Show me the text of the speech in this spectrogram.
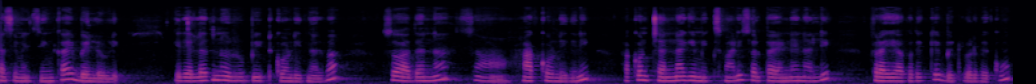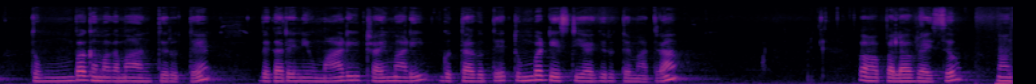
ಹಸಿಮೆಣಸಿನ್ಕಾಯಿ, ಬೆಳ್ಳುಳ್ಳಿ. ಇದೆಲ್ಲದನ್ನು ರುಬ್ಬಿ ಇಟ್ಕೊಂಡಿದ್ನಲ್ವ? ಸೊ ಅದನ್ನು ಹಾಕ್ಕೊಂಡಿದ್ದೀನಿ. ಹಾಕ್ಕೊಂಡು ಚೆನ್ನಾಗಿ ಮಿಕ್ಸ್ ಮಾಡಿ ಸ್ವಲ್ಪ ಎಣ್ಣೆಯಲ್ಲಿ ಫ್ರೈ ಆಗೋದಕ್ಕೆ ಬಿಟ್ಬಿಡಬೇಕು. ತುಂಬ ಘಮ ಘಮ ಅಂತಿರುತ್ತೆ. ಬೇಕಾದರೆ ನೀವು ಮಾಡಿ ಟ್ರೈ ಮಾಡಿ, ಗೊತ್ತಾಗುತ್ತೆ. ತುಂಬ ಟೇಸ್ಟಿಯಾಗಿರುತ್ತೆ ಮಾತ್ರ. ಪಲಾವ್ ರೈಸು ನಾನು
